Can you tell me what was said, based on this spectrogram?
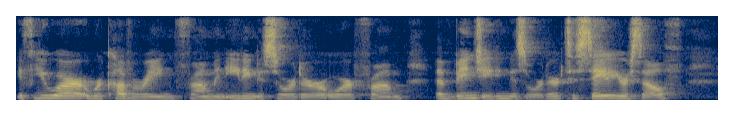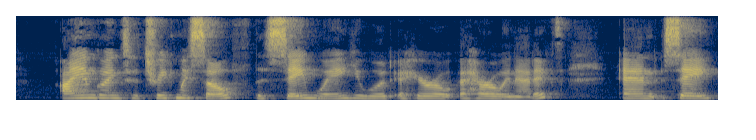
if you are recovering from an eating disorder or from a binge eating disorder to say to yourself, I am going to treat myself the same way you would a hero a heroin addict and say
